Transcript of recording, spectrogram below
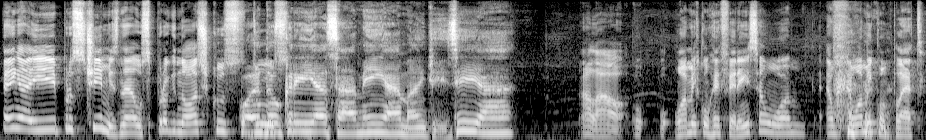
Tem aí pros times, né? Os prognósticos Quando dos... criança, minha mãe dizia. Ah lá, ó, o, o homem com referência é um homem, é um, é um homem completo.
